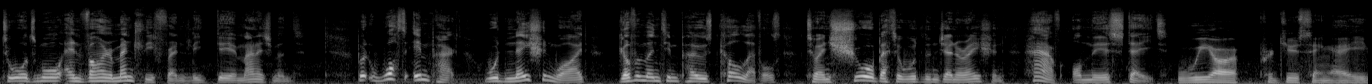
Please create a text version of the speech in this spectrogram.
towards more environmentally friendly deer management. But what impact would nationwide government imposed cull levels to ensure better woodland generation have on the estate? We are producing a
